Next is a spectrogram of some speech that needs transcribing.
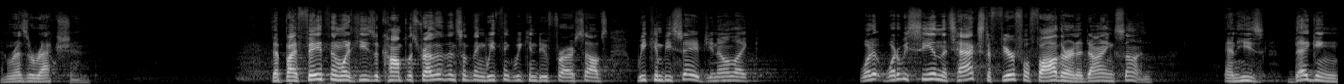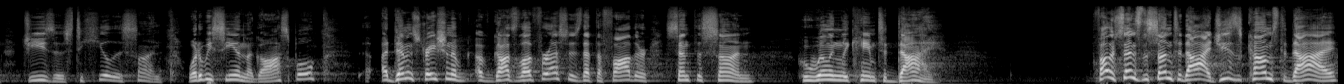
and resurrection. That by faith in what he's accomplished, rather than something we think we can do for ourselves, we can be saved. You know, like what, what do we see in the text? A fearful father and a dying son. And he's begging Jesus to heal his son. What do we see in the gospel? A demonstration of, of God's love for us is that the father sent the son who willingly came to die. The father sends the son to die. Jesus comes to die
